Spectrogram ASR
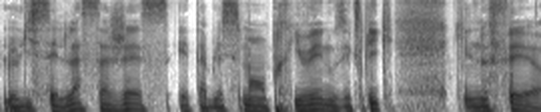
Le lycée La Sagesse, établissement privé, nous explique qu'il ne fait euh,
